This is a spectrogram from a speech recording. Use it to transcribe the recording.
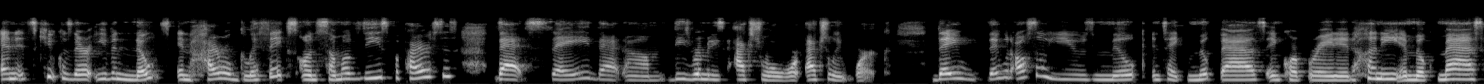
And it's cute because there are even notes in hieroglyphics on some of these papyruses that say that um, these remedies actual wor- actually work. They they would also use milk and take milk baths, incorporated honey and milk mass,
